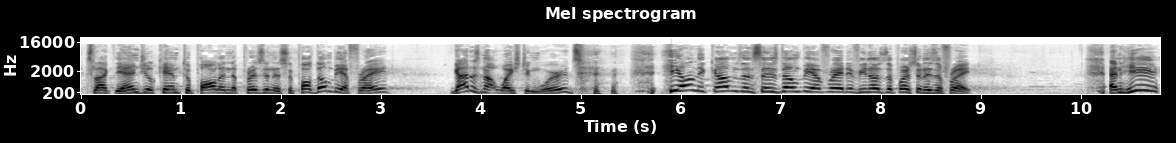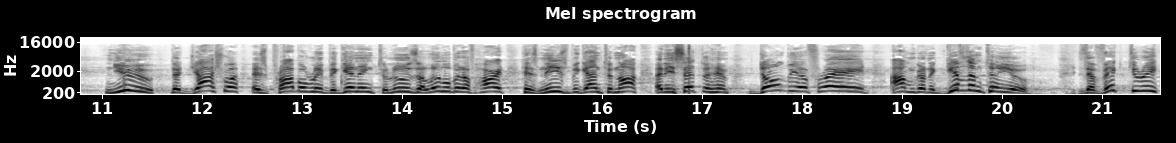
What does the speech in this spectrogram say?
it's like the angel came to Paul in the prison and said, Paul, don't be afraid. God is not wasting words. he only comes and says, Don't be afraid if he knows the person is afraid. And he knew that Joshua is probably beginning to lose a little bit of heart. His knees began to knock, and he said to him, Don't be afraid. I'm going to give them to you. The victory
